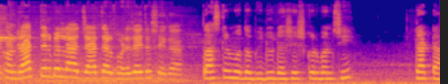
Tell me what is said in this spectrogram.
এখন রাতের বেলা যার যার ঘরে যাইতেছে গা। তো আজকের মতো ভিডিওটা শেষ করবানছি। টাটা।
